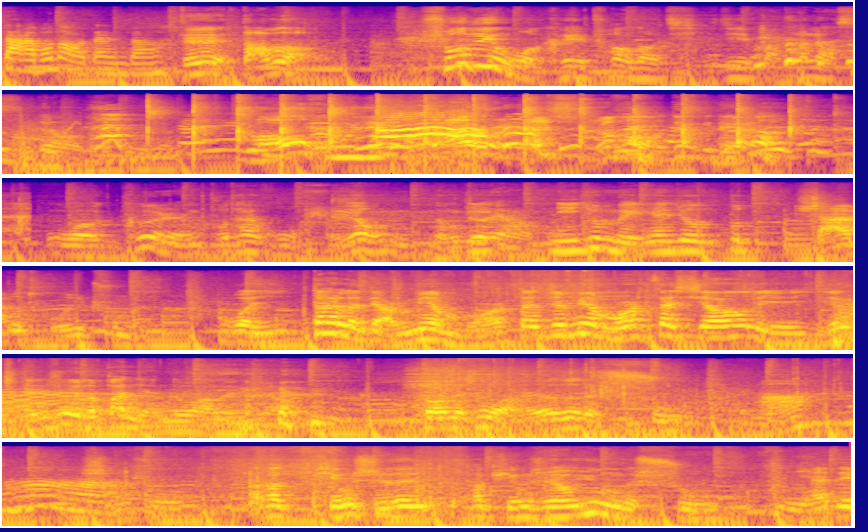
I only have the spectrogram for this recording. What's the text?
打不倒担当。对，打不倒。说不定我可以创造奇迹，把他俩撕掉了。老虎也有打盹的时候，对不对？我个人不太虎，要能这样吗？你就每天就不啥也不涂就出门了。我带了点面膜，但这面膜在箱子里已经沉睡了半年多了，你知道吗？装的是我儿子的书啊？什么书？他平时的他平时要用的书。你还得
